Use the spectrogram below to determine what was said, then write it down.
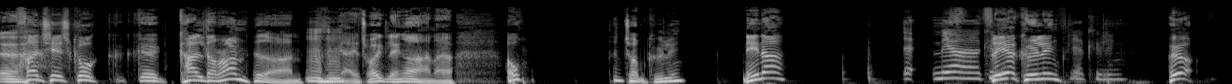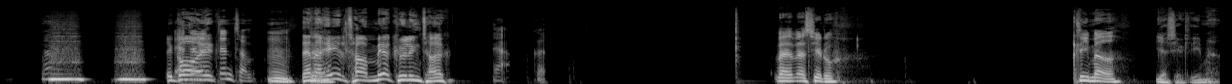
Øh, Francesco Calderon hedder han. Mhm. Mm-hmm. Ja, jeg tror ikke længere, han er... Åh, oh, en tom kylling. Nina, mere kylling. flere kylling. Flere kylling. Hør. Hvad? Det Ja, går den er, ikke. den er tom. mm, Den er det- helt tom. Mere kylling, tak. Ja, godt. Hvad, hvad siger du? Klimaet. Jeg siger klimaet.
